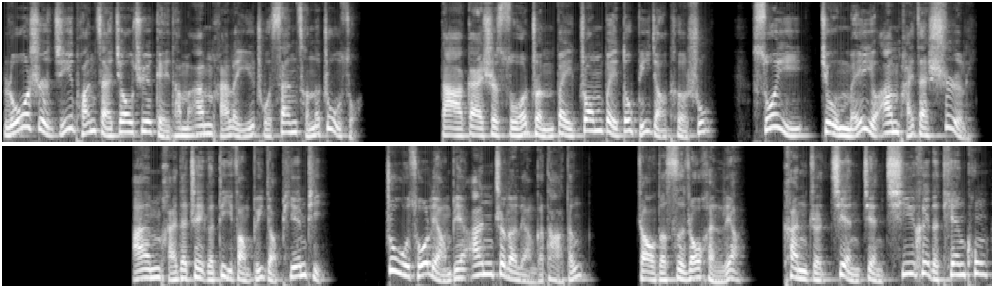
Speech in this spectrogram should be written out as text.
罗氏集团在郊区给他们安排了一处三层的住所，大概是所准备装备都比较特殊，所以就没有安排在市里。安排的这个地方比较偏僻，住所两边安置了两个大灯，照得四周很亮。看着渐渐漆黑的天空，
